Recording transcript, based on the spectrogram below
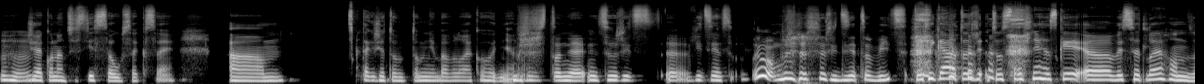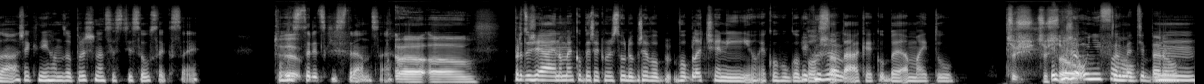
Mhm. Že jako nacisti jsou sexy. A takže to, to mě bavilo jako hodně. Můžeš to ně, něco říct, eh, víc něco, jo, můžeš říct něco víc? To říká, to, to strašně hezky uh, vysvětluje Honza. Řekni Honzo, proč nacisti jsou sexy? Po Eh, historické stránce. Uh, uh, Protože já jenom jakoby řeknu, že jsou dobře ob- oblečený, jako Hugo Jako, Boss že- a tak, jakoby, a mají tu což, což Jakože jsou... uniformy No, ti berou. mm,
